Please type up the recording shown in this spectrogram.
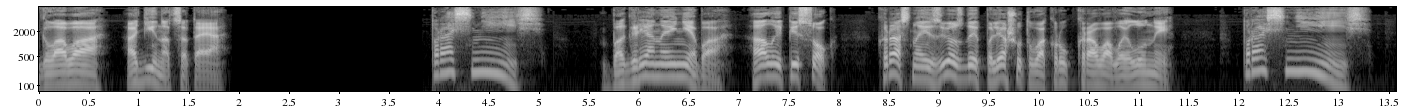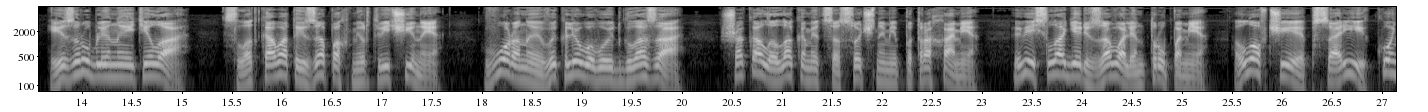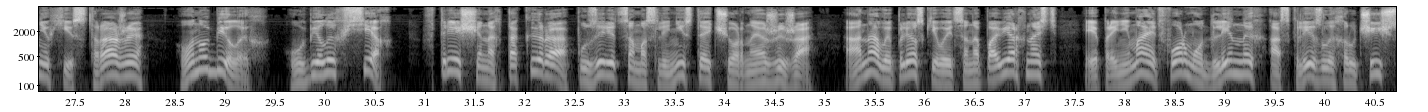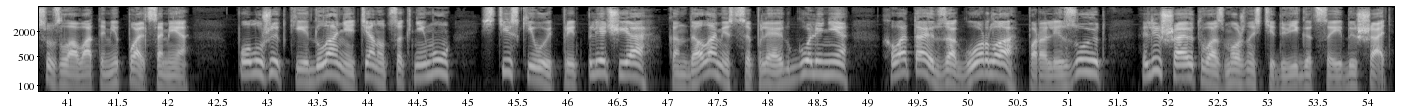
Глава одиннадцатая. «Проснись!» Багряное небо, алый песок, красные звезды пляшут вокруг кровавой луны. «Проснись!» Изрубленные тела, сладковатый запах мертвечины, вороны выклевывают глаза, шакалы лакомятся сочными потрохами, весь лагерь завален трупами, ловчие, псари, конюхи, стражи. Он убил их, убил их всех. В трещинах такыра пузырится маслянистая черная жижа. Она выплескивается на поверхность и принимает форму длинных, осклизлых ручищ с узловатыми пальцами. Полужидкие длани тянутся к нему, стискивают предплечья, кандалами сцепляют голени, хватают за горло, парализуют, лишают возможности двигаться и дышать.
